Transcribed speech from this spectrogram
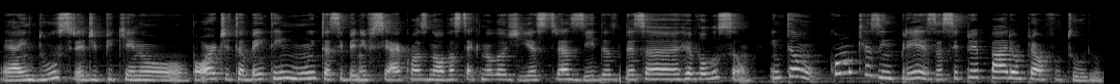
é, a indústria de pequeno porte também tem muito a se beneficiar com as novas tecnologias trazidas dessa revolução. Então, como que as empresas se preparam para o futuro?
